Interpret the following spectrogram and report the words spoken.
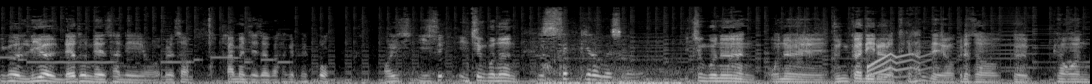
이건 real 내돈내산이에요. 그래서 가면 제작을 하기로 했고. 어, 이, 이, 이 친구는 이 새끼라고 했어요. 이 친구는 오늘 눈가리를 어떻게 한대요. 그래서 그 병원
